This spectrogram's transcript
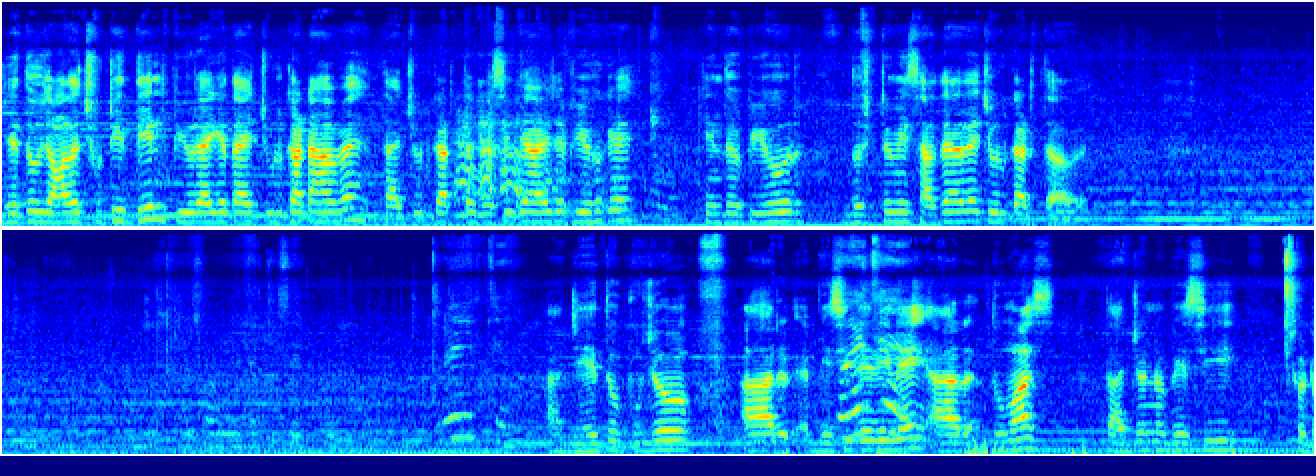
যেহেতু আমাদের ছুটির দিন পিউর আজকে তাই চুল কাটা হবে, তাই চুল কাটতে বসিয়ে দেওয়া হয়েছে পিহুকে কিন্তু পিহুর দুষ্টুমির সাথে সাথে চুল কাটতে হবে আর যেহেতু পুজো আর বেশি দেরি নেই, আর দু মাস, তার জন্য বেশি ছোট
